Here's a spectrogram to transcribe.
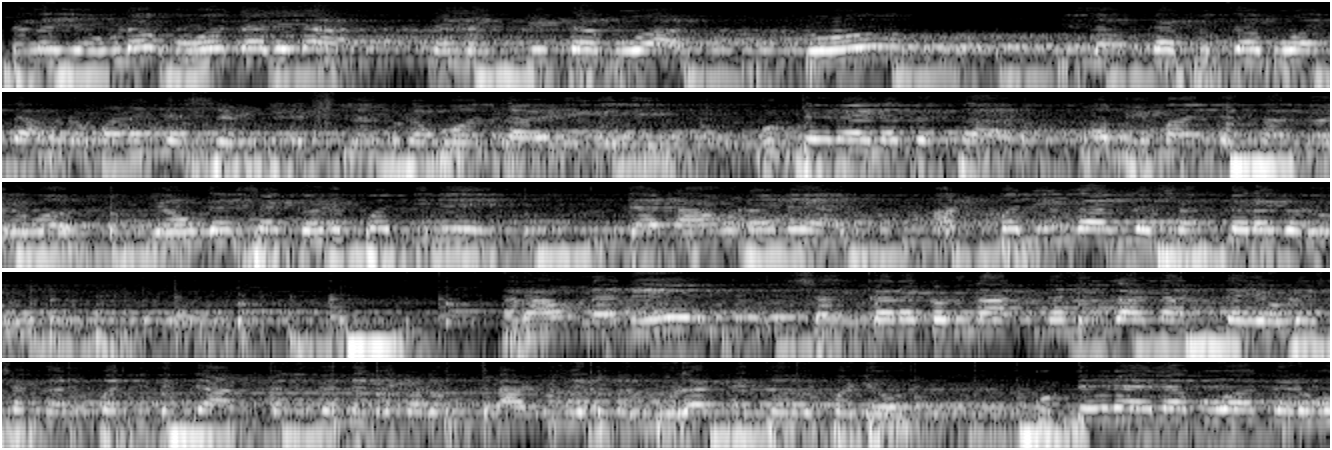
त्याला एवढा मोह झालेला त्या लंकेचा बुवा. तो लंका सुद्धा बुवा त्या हनुमानाच्या शेपटीने ती लंका बुवा जाळली गेली. कुठे राहिला त्याचा अभिमान त्याचा गर्व? एवढ्याशा गणपतीने त्या रावणाने आत्मलिंग आणलं शंकराकडून. रावणाने शंकराकडून आत्मलिंग आणलं आणि त्या एवढ्याशा गणपतीने ते आत्मलिंग त्याच्याकडून काढून घेतलं गुराख्याचं रूप घेऊन. कुठे राहिला बुवा गर्व?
